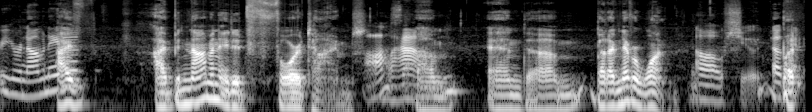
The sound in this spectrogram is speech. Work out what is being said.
or you were nominated. I've I've been nominated four times, Wow. um, and um, but I've never won. oh shoot. Okay. But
